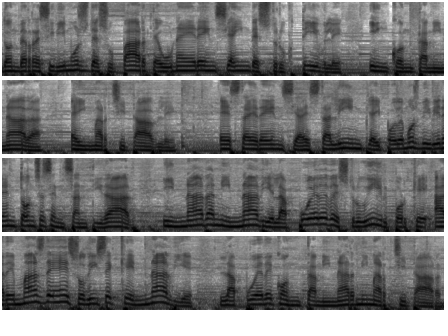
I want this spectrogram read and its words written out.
donde recibimos de su parte una herencia indestructible, incontaminada e inmarchitable. Esta herencia está limpia y podemos vivir entonces en santidad y nada ni nadie la puede destruir porque además de eso dice que nadie la puede contaminar ni marchitar.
